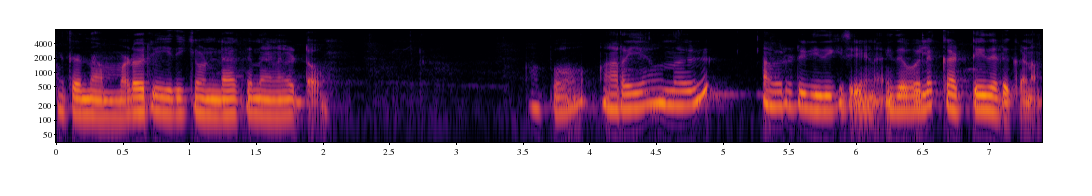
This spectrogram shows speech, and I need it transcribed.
ഇത് നമ്മുടെ ഒരു രീതിക്ക് ഉണ്ടാക്കുന്നതാണ് കേട്ടോ. അപ്പോൾ അറിയാവുന്നവർ അവരുടെ രീതിക്ക് ചെയ്യണം. ഇതുപോലെ കട്ട് ചെയ്തെടുക്കണം.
